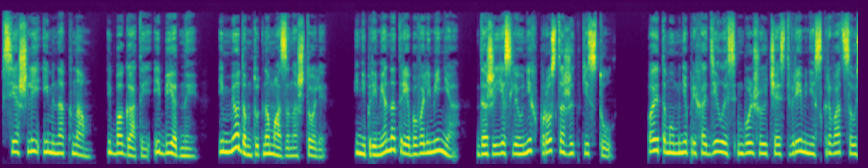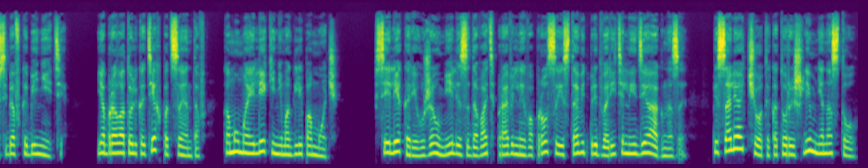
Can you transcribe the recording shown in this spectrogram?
Все шли именно к нам. И богатые, и бедные. Им медом тут намазано, что ли. И непременно требовали меня, даже если у них просто жидкий стул. Поэтому мне приходилось большую часть времени скрываться у себя в кабинете. Я брала только тех пациентов, кому мои леки не могли помочь. Все лекари уже умели задавать правильные вопросы и ставить предварительные диагнозы. Писали отчеты, которые шли мне на стол.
